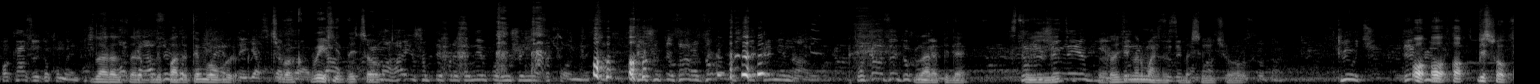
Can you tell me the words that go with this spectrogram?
Показуй документи. Зараз- зараз буде падати в документи, я Чувак, сказав. вихід Я знайшов. Вимагаю, щоб ти припинив порушення законності. Те, що ти зараз робиш, це кримінал. Показуй документи. Зараз піде. Це Стоїть. режимний об'єкт. Вроді Ти не нормально себе ще відчував. просто так. Ключ. Де О, ключ? о, о, пішов.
